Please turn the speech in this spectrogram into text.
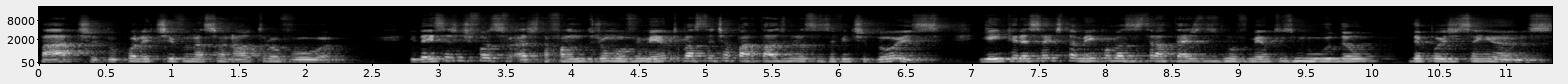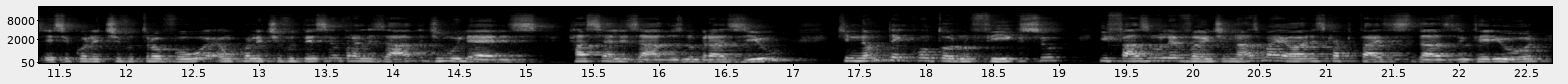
parte do coletivo nacional Trovoa e daí, se a gente fosse. A gente está falando de um movimento bastante apartado de 1922, e é interessante também como as estratégias dos movimentos mudam depois de 100 anos. Esse coletivo Trovoa é um coletivo descentralizado de mulheres racializadas no Brasil, que não tem contorno fixo e faz um levante nas maiores capitais e cidades do interior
